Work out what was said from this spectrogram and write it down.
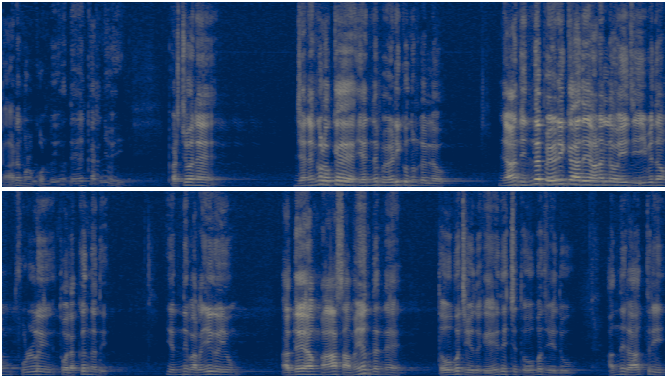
പാഠം ഉൾക്കൊണ്ട് അദ്ദേഹം കരഞ്ഞുപോയി. പഠിച്ചവനെ ജനങ്ങളൊക്കെ എന്നെ പേടിക്കുന്നുണ്ടല്ലോ. ഞാൻ നിന്നെ പേടിക്കാതെയാണല്ലോ ഈ ജീവിതം ഫുള്ള് തുലക്കുന്നത് എന്ന് പറയുകയും അദ്ദേഹം ആ സമയം തന്നെ തൗബ ചെയ്തു ഖേദിച്ച് തൗബ ചെയ്തു. അന്ന് രാത്രി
